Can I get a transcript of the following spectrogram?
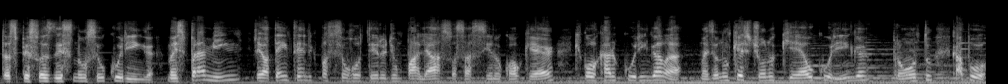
das pessoas desse não ser o Coringa. Mas para mim, eu até entendo que pode ser um roteiro de um palhaço assassino qualquer que colocaram o Coringa lá. Mas eu não questiono que é o Coringa, pronto, acabou.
